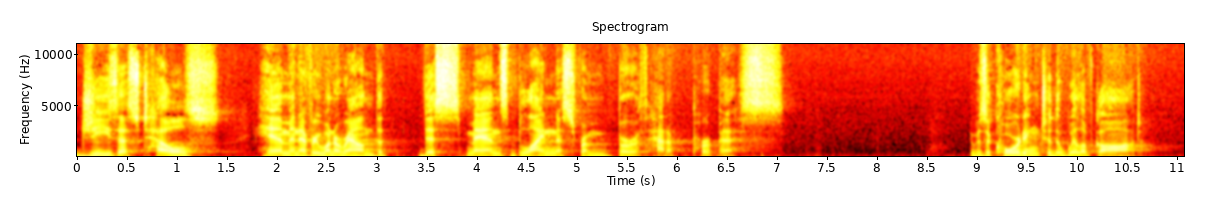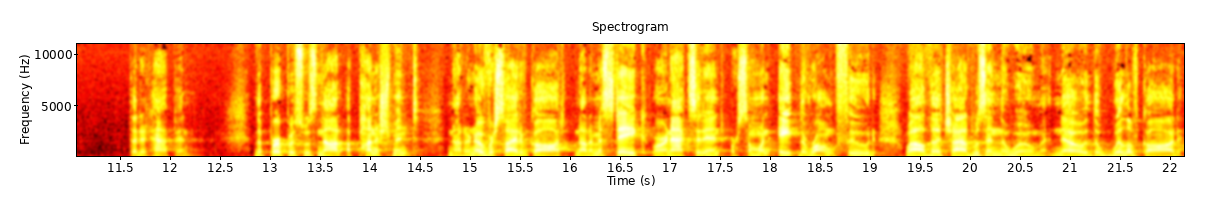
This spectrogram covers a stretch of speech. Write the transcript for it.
Jesus tells him and everyone around that This man's blindness from birth had a purpose. It was according to the will of God that it happened. The purpose was not a punishment, not an oversight of God, not a mistake or an accident, or someone ate the wrong food while the child was in the womb. No, the will of God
